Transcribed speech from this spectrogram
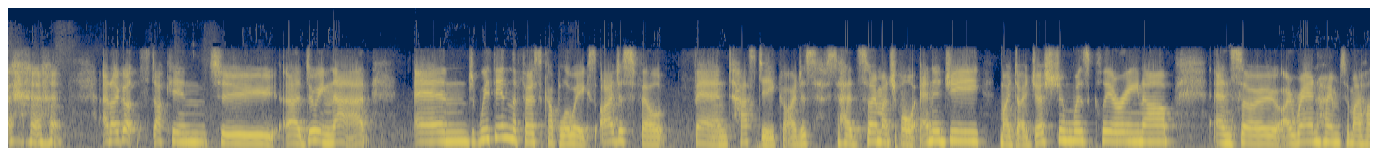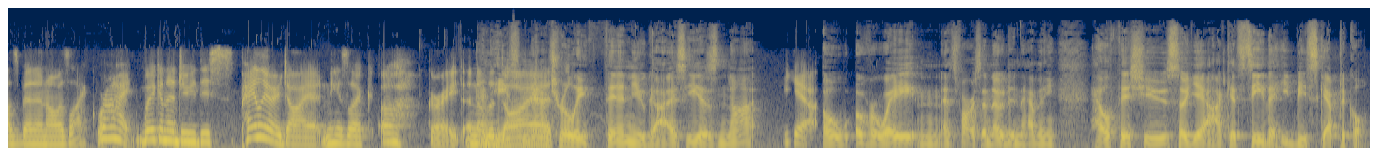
and I got stuck into uh, doing that, and within the first couple of weeks, I just felt fantastic. I just had so much more energy. My digestion was clearing up. And so I ran home to my husband and I was like, right, we're going to do this paleo diet. And he's like, oh, great. Another and he's diet. naturally thin, you guys. He is not yeah o- overweight and as far as i know didn't have any health issues so yeah i could see that he'd be skeptical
